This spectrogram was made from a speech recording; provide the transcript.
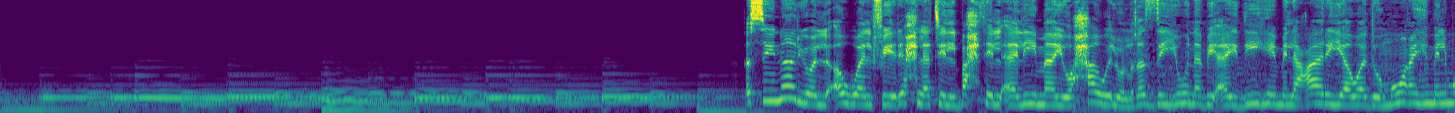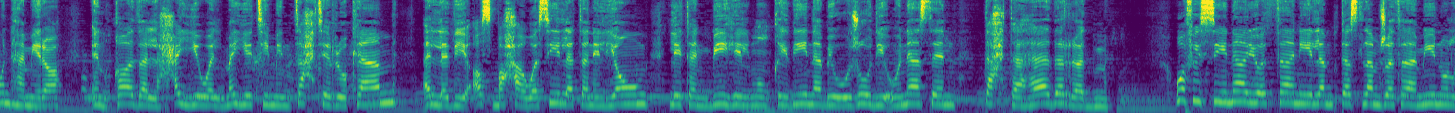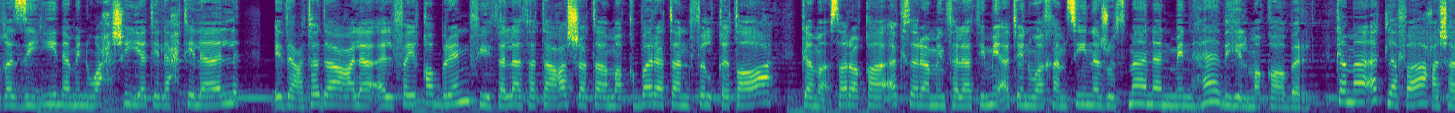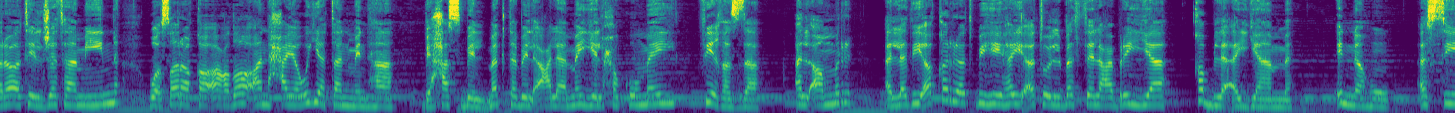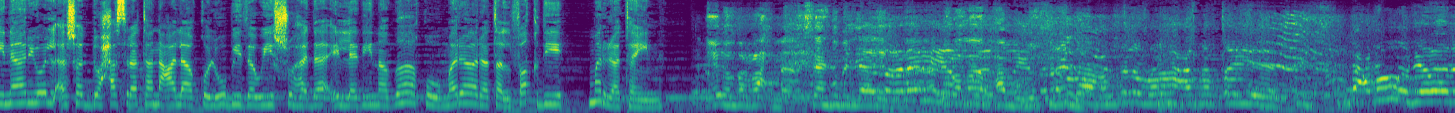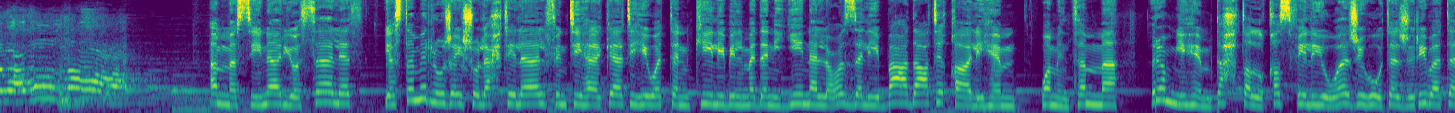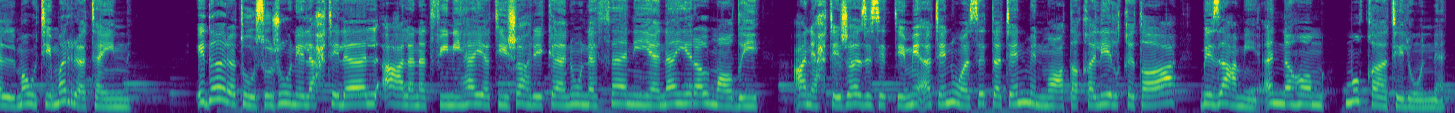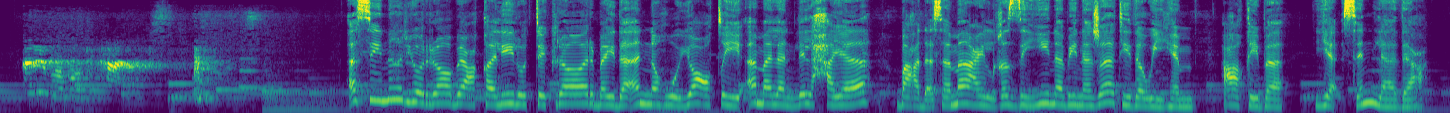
السيناريو الأول في رحلة البحث الأليمة يحاول الغزيون بأيديهم العارية ودموعهم المنهمرة. إنقاذ الحي والميت من تحت الركام الذي أصبح وسيلة اليوم لتنبيه المنقذين بوجود أناس تحت هذا الردم. وفي السيناريو الثاني لم تسلم جثامين الغزيين من وحشية الاحتلال إذ اعتدى على ألفي قبر في ثلاثة عشرة مقبرة في القطاع كما سرق أكثر من 350 جثمانا من هذه المقابر. كما أتلف عشرات الجثامين وسرق أعضاء حيوية منها بحسب المكتب الإعلامي الحكومي في غزة. الأمر الذي أقرت به هيئة البث العبرية قبل أيام. إنه السيناريو الأشد حسرة على قلوب ذوي الشهداء الذين ذاقوا مرارة الفقد مرتين. ادعي لهم بالرحمة. استهدوا بالله يا جماعة. الله يرحمهم ويغفر لهم. طيب محمود يا راجل محمود أما السيناريو الثالث يستمر جيش الاحتلال في انتهاكاته والتنكيل بالمدنيين العزل بعد اعتقالهم ومن ثم رميهم تحت القصف ليواجهوا تجربة الموت مرتين. إدارة سجون الاحتلال أعلنت في نهاية شهر كانون الثاني يناير الماضي عن احتجاز 606 من معتقلي القطاع بزعم أنهم مقاتلون. السيناريو الرابع قليل التكرار بيد أنه يعطي املا للحياة بعد سماع الغزيين بنجاة ذويهم عقب يأس لاذع.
